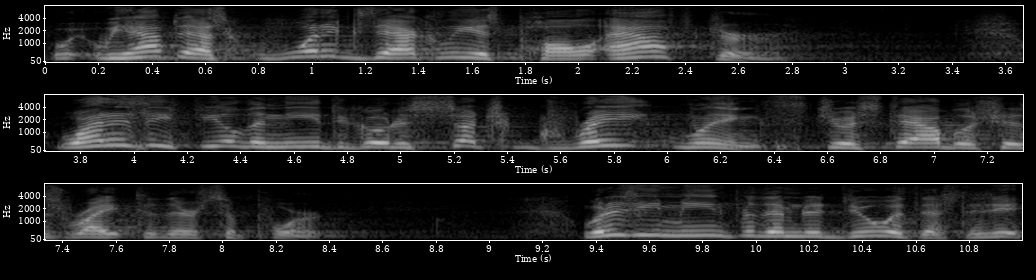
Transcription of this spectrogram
we have to ask what exactly is Paul after? Why does he feel the need to go to such great lengths to establish his right to their support? What does he mean for them to do with this? Does he,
